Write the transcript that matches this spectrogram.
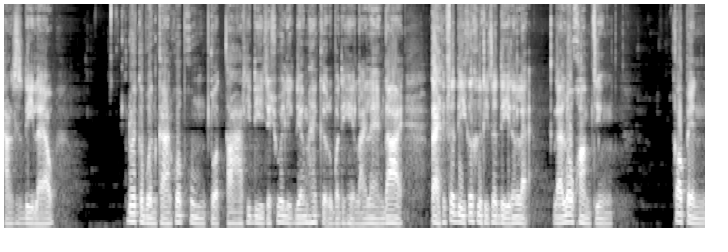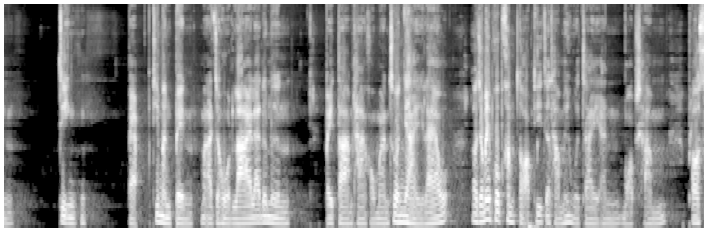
ทางทฤษฎีแล้ว ด้วยกระบวนการควบคุมตรวจตาที่ดีจะช่วยหลีกเลี่ยงไม่ให้เกิดอุบัติเหตุร้ายแรงได้ แต่ทฤษฎีก็คือทฤษฎีนั่นแหละ และโลกความจริง ก็เป็นจริงแบบที่มันเป็นมันอาจจะโหดร้ายและดำเนินไปตามทางของมันส่วนใหญ่แล้ว เราจะไม่พบคำตอบที่จะทำให้หัวใจอันบอบช้ำเพราะโศ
